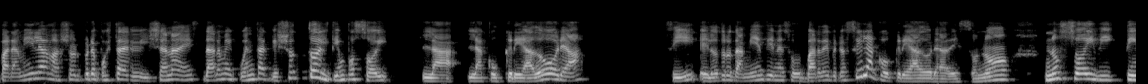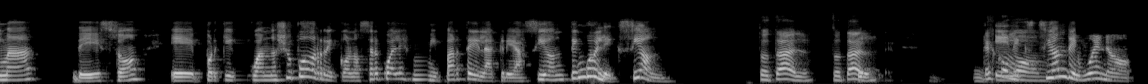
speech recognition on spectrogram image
para mí la mayor propuesta de villana es darme cuenta que yo todo el tiempo soy la, la co-creadora, ¿sí? El otro también tiene su parte, pero soy la co-creadora de eso, ¿no? No soy víctima de eso, eh, porque cuando yo puedo reconocer cuál es mi parte de la creación, tengo elección. Total, total. Es elección de, bueno,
